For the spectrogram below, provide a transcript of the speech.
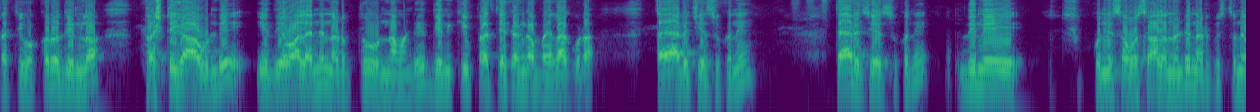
ప్రతి ఒక్కరూ దీనిలో ట్రస్టీగా ఉండి ఈ దేవాలయాన్ని నడుపుతూ ఉన్నామండి. దీనికి ప్రత్యేకంగా బయలా కూడా తయారు చేసుకుని తయారు చేసుకుని దీన్ని కొన్ని సంవత్సరాల నుండి నడిపిస్తూనే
